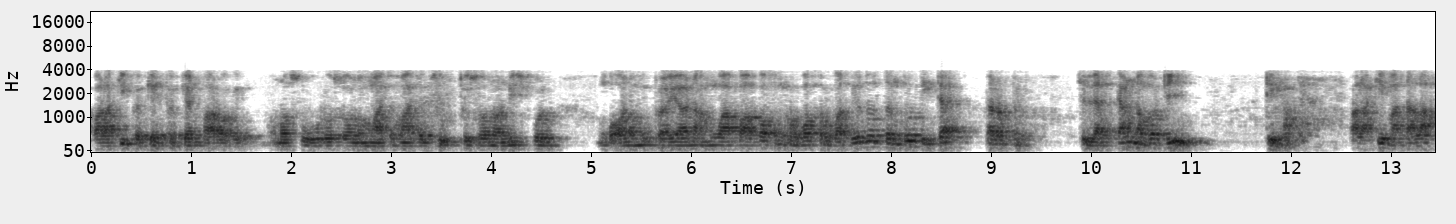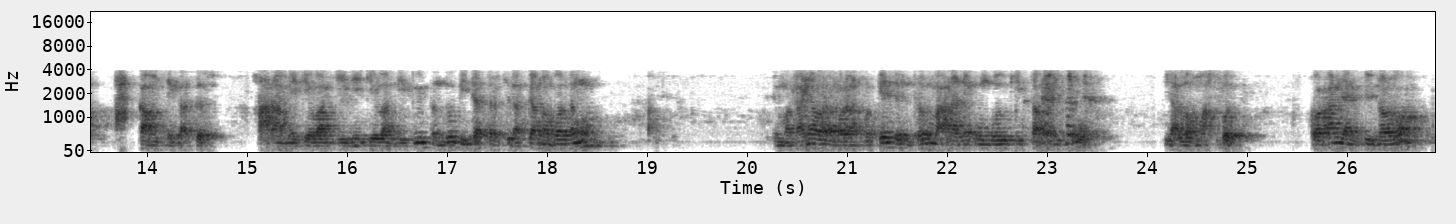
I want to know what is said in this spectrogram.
Apalagi bagian-bagian paroid. Ono surus, ono macam-macam sudus, ono nisbun, ono mubayana, mu apa-apa, ruwet-ruwet. Itu tentu tidak terjelaskan nomor di di apalagi masalah ahkam sing kados haram kewan ini kewan itu tentu tidak terjelaskan nomor teng makanya orang-orang fikih cenderung maknanya umul kitab itu. Ya Allah mahfud. Quran yang dinolong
